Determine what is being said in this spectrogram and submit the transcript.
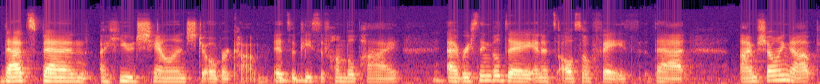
that's been a huge challenge to overcome. It's a piece of humble pie every single day, and it's also faith that I'm showing up.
